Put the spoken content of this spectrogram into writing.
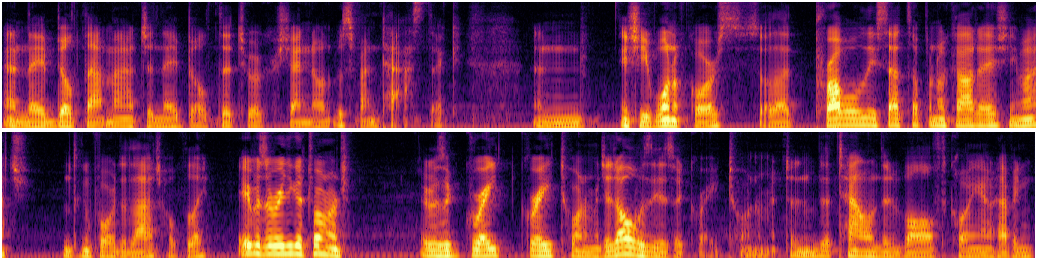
and they built that match and they built it to a crescendo. It was fantastic, and Ishii won, of course, so that probably sets up an Okada Ishii match. I'm looking forward to that. Hopefully, it was a really good tournament. It was a great, great tournament. It always is a great tournament, and the talent involved going out having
